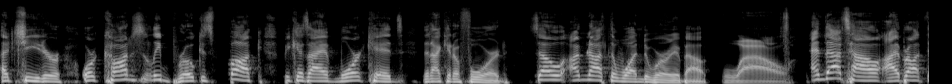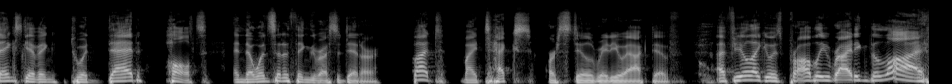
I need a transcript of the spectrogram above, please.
a cheater, or constantly broke as fuck because I have more kids than I can afford. So I'm not the one to worry about. Wow. And that's how I brought Thanksgiving to a dead halt, and no one said a thing the rest of dinner. But my texts are still radioactive. I feel like it was probably writing the line.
